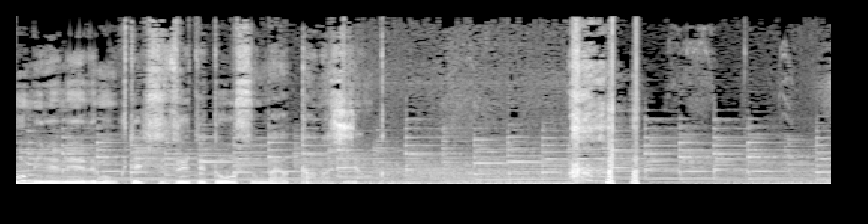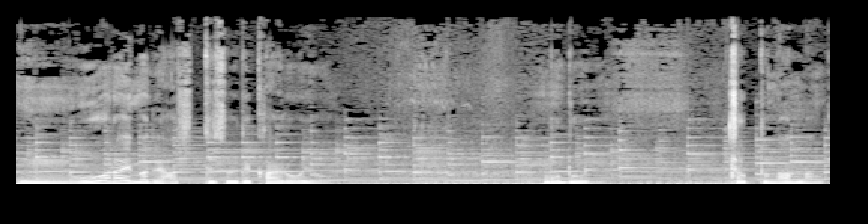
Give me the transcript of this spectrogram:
も見れねえで目的地着いてどうすんだよって話じゃんか。うん大洗まで走ってそれで帰ろうよ。もうどちょっとなんなんこ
